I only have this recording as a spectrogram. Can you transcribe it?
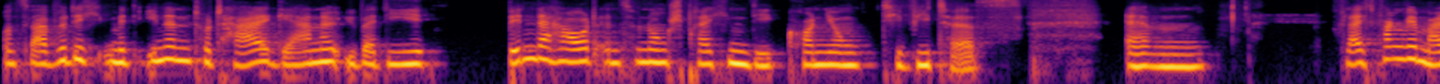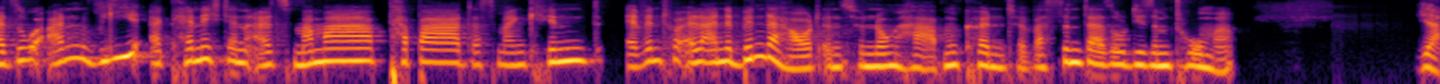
Und zwar würde ich mit Ihnen total gerne über die Bindehautentzündung sprechen, die Konjunktivitis. Ähm, Vielleicht fangen wir mal so an. Wie erkenne ich denn als Mama, Papa, dass mein Kind eventuell eine Bindehautentzündung haben könnte? Was sind da so die Symptome? Ja,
